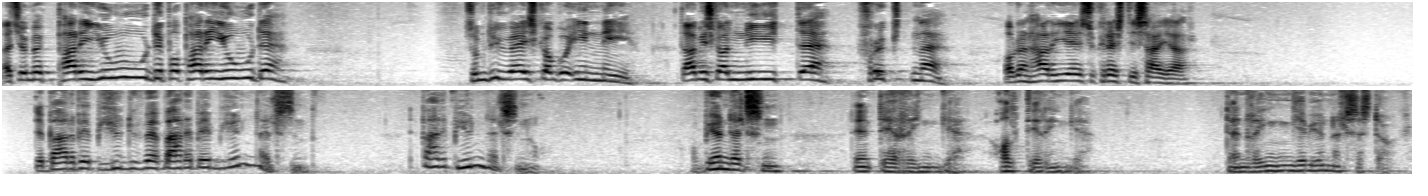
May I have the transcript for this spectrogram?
Det kommer periode på periode som du og jeg skal gå inn i, der vi skal nyte fruktene av den Herre Jesu Kristi seier. Det er bare bare begynnelsen. Det er bare begynnelsen nå. Og begynnelsen, det, det ringer. Alltid ringer. Den ringer begynnelsesdag.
